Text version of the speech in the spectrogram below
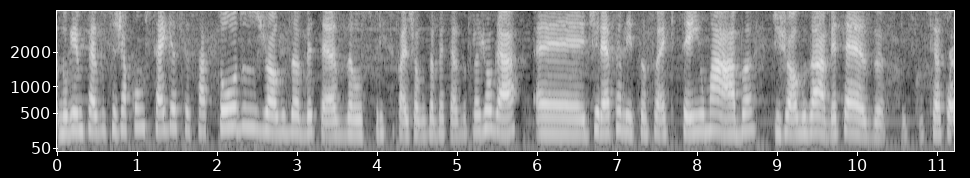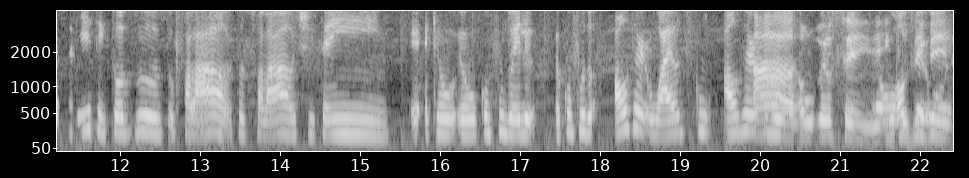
no Game Pass você já consegue acessar todos os jogos da Bethesda, os principais jogos da Bethesda para jogar é, direto ali. Tanto é que tem uma aba de jogos, ah, Bethesda. Você acessa ali, tem todos os o Fallout, todos os Fallout, tem. É é que eu, eu confundo ele, eu confundo Outer Wilds com Outer Ah, Worlds. eu, sei. É Inclusive,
